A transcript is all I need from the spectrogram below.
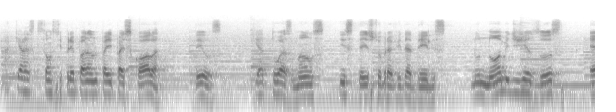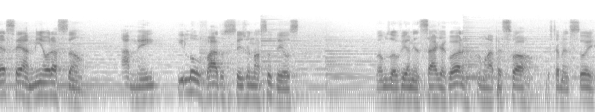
aquelas que estão se preparando para ir para a escola. Deus, que as tuas mãos estejam sobre a vida deles. No nome de Jesus, essa é a minha oração. Amém. E louvado seja o nosso Deus. Vamos ouvir a mensagem agora? Vamos lá, pessoal. Deus te abençoe.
